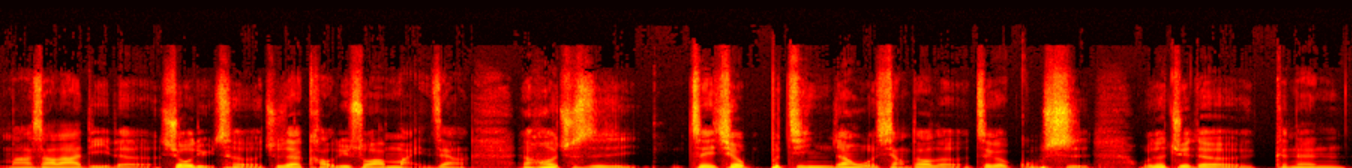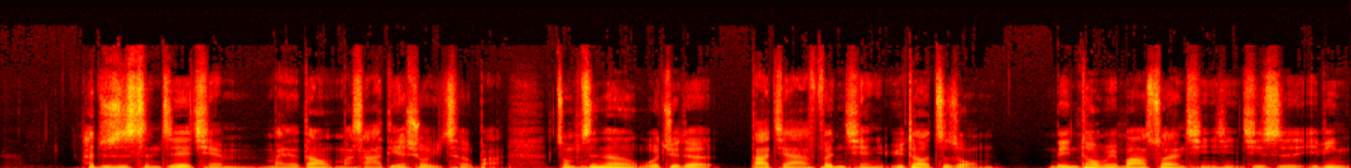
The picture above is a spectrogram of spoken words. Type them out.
玛莎拉蒂的修旅车，就在考虑说要买这样，然后就是这一切不禁让我想到了这个股市，我就觉得可能他就是省这些钱买得到玛莎拉蒂的修旅车吧。总之呢，我觉得大家分钱遇到这种。零头没办法算的情形，其实一定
